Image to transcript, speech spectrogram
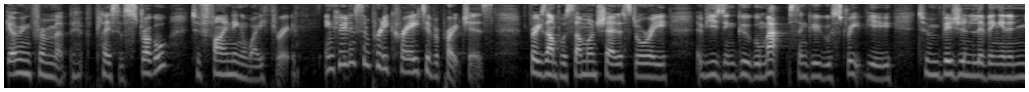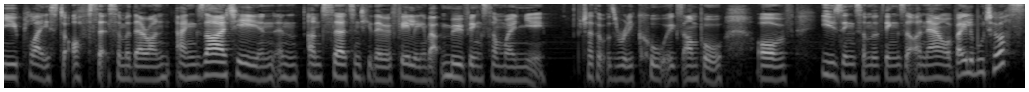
going from a place of struggle to finding a way through including some pretty creative approaches. For example, someone shared a story of using Google Maps and Google Street View to envision living in a new place to offset some of their un- anxiety and, and uncertainty they were feeling about moving somewhere new which I thought was a really cool example of using some of the things that are now available to us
